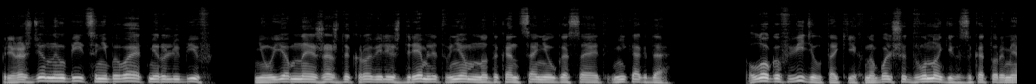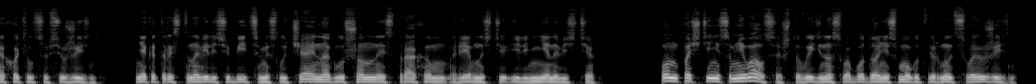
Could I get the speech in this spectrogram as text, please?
Прирожденный убийца не бывает миролюбив, неуемная жажда крови лишь дремлет в нем, но до конца не угасает никогда. Логов видел таких, но больше двуногих, за которыми охотился всю жизнь. Некоторые становились убийцами случайно, оглушенные страхом, ревностью или ненавистью. Он почти не сомневался, что, выйдя на свободу, они смогут вернуть свою жизнь.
